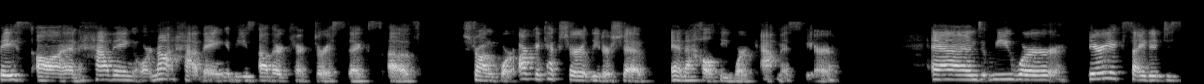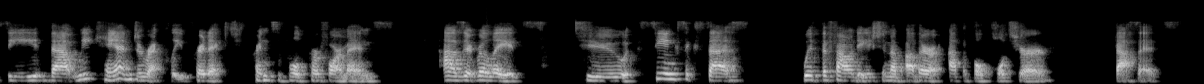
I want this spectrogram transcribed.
based on having or not having these other characteristics of strong core architecture, leadership, and a healthy work atmosphere. And we were very excited to see that we can directly predict principled performance as it relates to seeing success with the foundation of other ethical culture facets.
